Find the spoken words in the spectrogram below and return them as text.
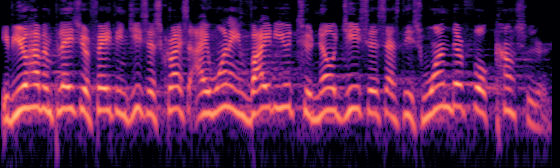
If you haven't placed your faith in Jesus Christ, I want to invite you to know Jesus as this wonderful counselor.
